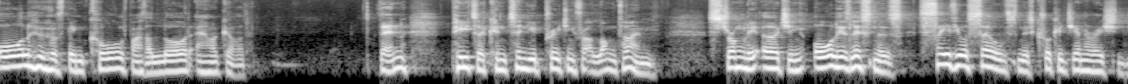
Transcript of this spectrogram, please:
all who have been called by the Lord our God. Then Peter continued preaching for a long time, strongly urging all his listeners save yourselves from this crooked generation.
